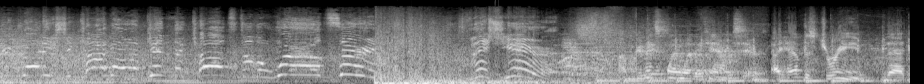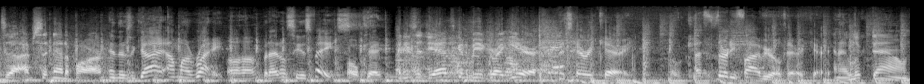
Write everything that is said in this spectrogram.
Get ready, Chicago! I'm getting the Cubs gonna the camera's here. I have this dream that uh, I'm sitting at a bar, and there's a guy on my right, uh-huh. but I don't see his face. Okay. And he said, "Yeah, it's gonna be a great year." And it's Harry Caray. Okay. A 35-year-old Harry Caray. And I look down,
